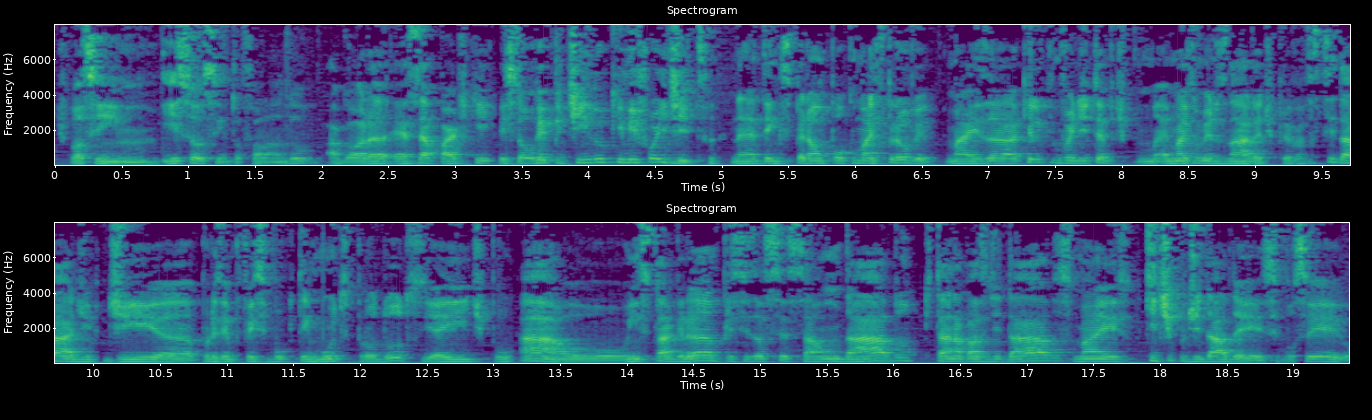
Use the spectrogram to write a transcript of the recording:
tipo assim, isso assim, tô falando, agora essa é a parte que estou repetindo o que me foi dito, né? Tem que esperar um pouco mais para eu ver. Mas uh, aquilo que me foi dito é, tipo, é, mais ou menos na área de privacidade, de, uh, por exemplo, Facebook tem muitos produtos e aí, tipo, ah, o Instagram precisa acessar um dado que tá na base de dados, mas que tipo de dado é esse? Você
